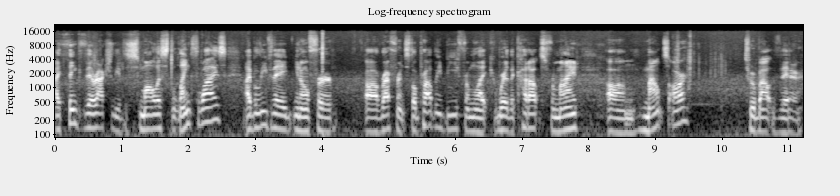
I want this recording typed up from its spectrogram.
I think they're actually the smallest lengthwise. I believe they, you know, for uh, reference, they'll probably be from like where the cutouts for my um, mounts are to about there.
